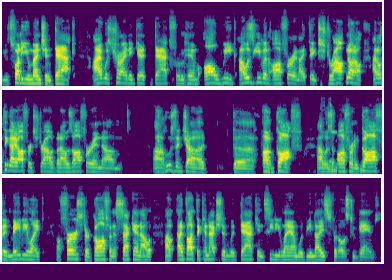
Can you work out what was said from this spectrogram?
it's funny you mentioned Dak. I was trying to get Dak from him all week. I was even offering, I think Stroud. No, no, I don't think I offered Stroud, but I was offering um, uh, who's the uh, the uh, Goff. I was yeah. offering Goff and maybe like a first or Goff in a second. I, I, I thought the connection with Dak and CeeDee Lamb would be nice for those two games.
